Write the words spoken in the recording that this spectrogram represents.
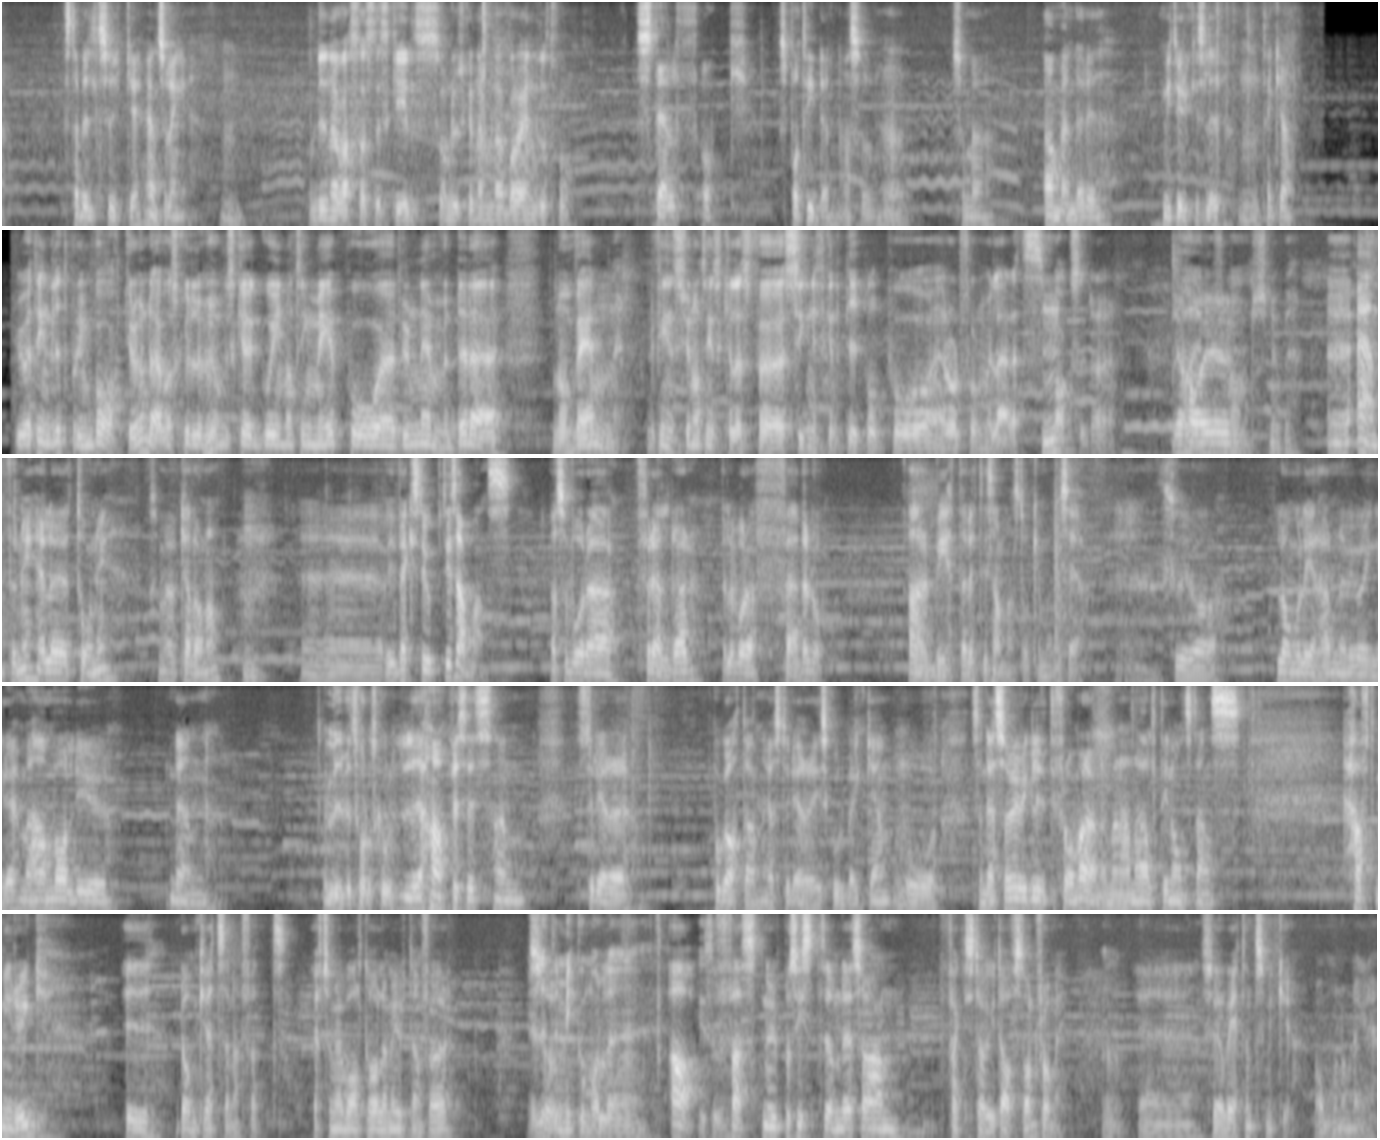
stabilt psyke än så länge. Mm. Och dina vassaste skills, om du ska nämna bara en eller två? Stealth och spot hidden. Alltså Ja. som jag använder i mitt yrkesliv, Mm. tänker jag. Du har varit inne lite på din bakgrund där. Vad skulle vi, Mm. om vi ska gå in någonting mer på, eh, du nämnde där någon vän. Det finns ju någonting som kallas för significant people på rollformulärets Mm. baksida där. Jag har ju någon snubbe? eh, Anthony, eller Tony, som jag kallar honom. Mm. Eh, vi växte upp tillsammans. Alltså våra föräldrar, eller våra fäder då, arbetade tillsammans då kan man väl säga. Eh, så vi var lång och lerhand när vi var yngre. Men han valde ju den... Livets hårda skola. Ja, precis. Han studerade på gatan, jag studerade i skolbänken. Mm. Och sen dess har vi glidit ifrån varandra men han har alltid någonstans haft min rygg i de kretsarna. För att eftersom jag valt att hålla mig utanför Det är lite Så- Mikko Molle. Ja, fast nu på sistone så har han faktiskt tagit avstånd från mig. Mm. Eh, Så jag vet inte så mycket om honom längre.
